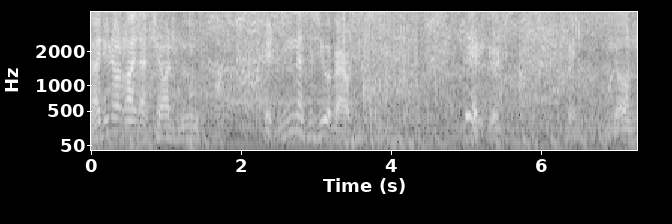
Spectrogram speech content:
I do not like that charge move. It messes you about. Very good. Okay, gone.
